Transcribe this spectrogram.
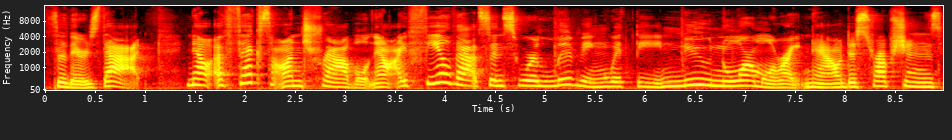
So there's that. Now, effects on travel. Now, I feel that since we're living with the new normal right now, disruptions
